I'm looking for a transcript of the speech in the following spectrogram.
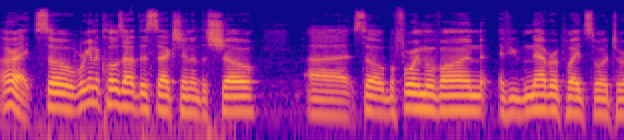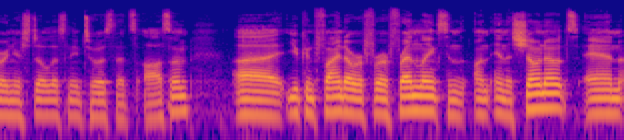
All right, so we're gonna close out this section of the show. Uh, so before we move on, if you've never played SWTOR and you're still listening to us, that's awesome. Uh, you can find our refer a friend links in on, in the show notes and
